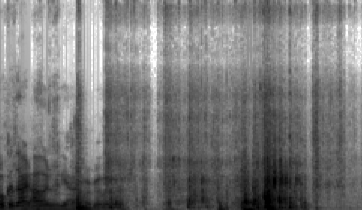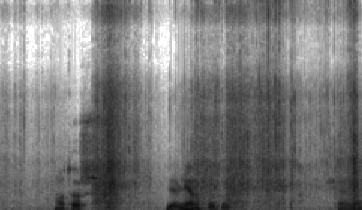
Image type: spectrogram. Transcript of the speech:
O kadar ağır yani. Ne kadar ağır. Motor görünüyor mu? Hı hı. Şöyle.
